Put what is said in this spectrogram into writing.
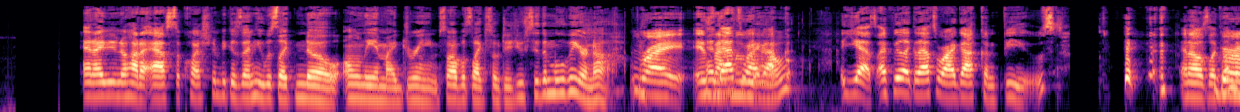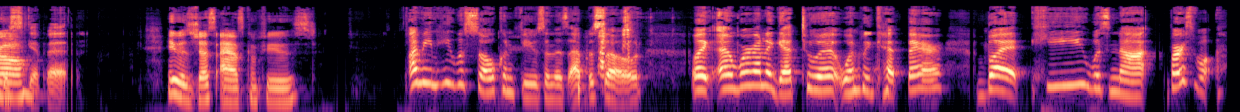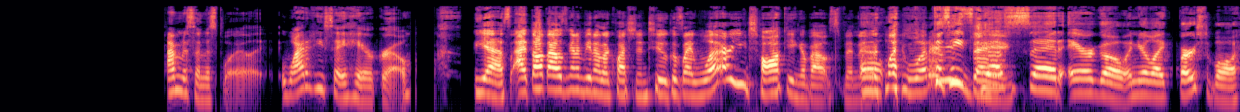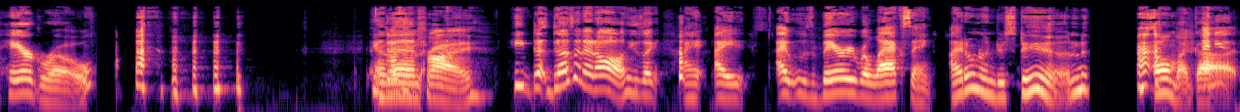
and I didn't know how to ask the question because then he was like, no, only in my dream. So I was like, so did you see the movie or not? right. Is And that that's movie where I got- out? Yes, I feel like that's where I got confused. and I was like, let me just Girl. skip it. He was just as confused. I mean, he was so confused in this episode. like, and we're gonna get to it when we get there, but he was not first of all I'm just gonna spoil it. Why did he say hair grow? Yes, I thought that was going to be another question too. Because like, what are you talking about, Spinner? Oh, like, what are Because he saying? just said ergo, and you're like, first of all, hair grow. he and doesn't try. He d- doesn't at all. He's like, I, I, I it was very relaxing. I don't understand. Oh my god.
